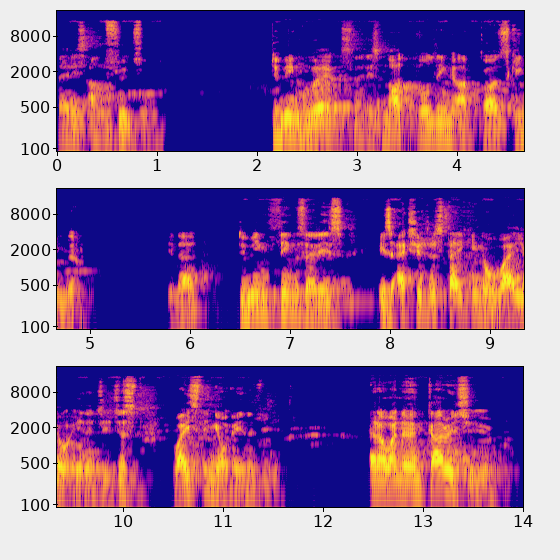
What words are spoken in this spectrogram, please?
that is unfruitful doing works that is not building up God's kingdom. You know, doing things that is is actually just taking away your energy, just wasting your energy. And I want to encourage you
